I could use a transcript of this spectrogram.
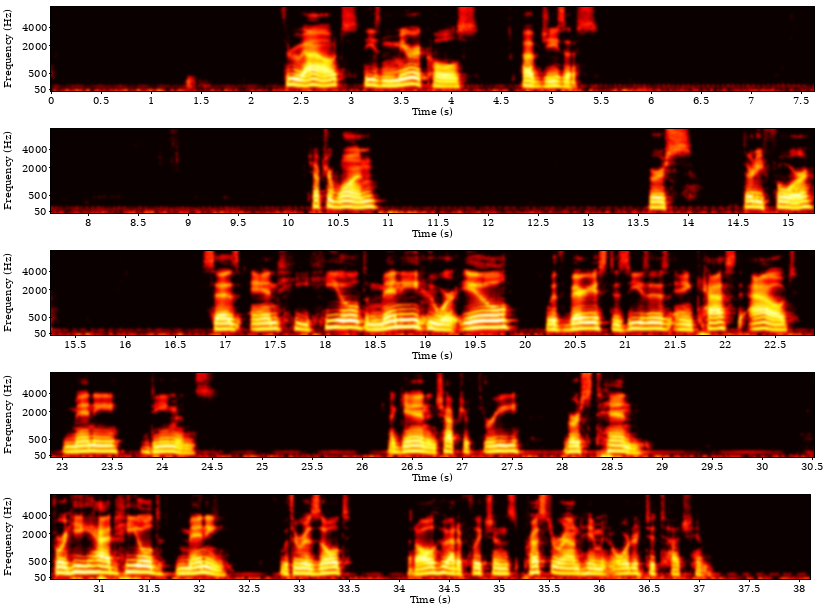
throughout these miracles of Jesus. Chapter 1, verse 34 says, And he healed many who were ill with various diseases and cast out many demons. Again, in chapter 3, verse 10 For he had healed many, with the result that all who had afflictions pressed around him in order to touch him.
